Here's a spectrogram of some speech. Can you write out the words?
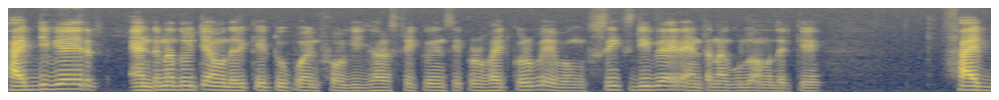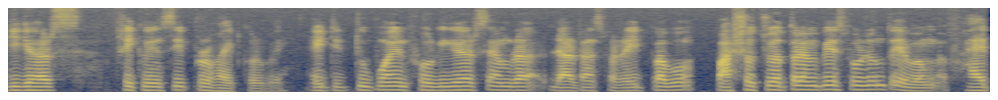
ফাইভ ডিবিআই এর অ্যান্টেনা দুইটি আমাদেরকে two point four gigahertz frequency provide করবে এবং সিক্স ডিবিআই এর অ্যান্টেনাগুলো আমাদেরকে ফাইভ গিগাহার্স ফ্রিকোয়েন্সি প্রোভাইড করবে। এইটি টু পয়েন্ট ফোর গিগাহার্সে আমরা ডাটা ট্রান্সফার রেট পাবো, পাঁচশো চুয়াত্তর এমবিএস পর্যন্ত এবং ফাইভ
